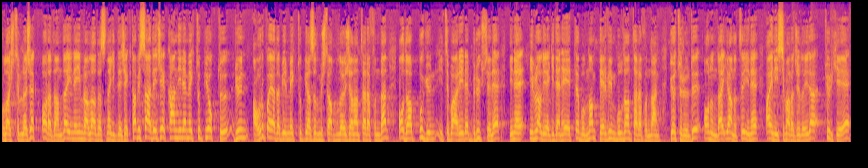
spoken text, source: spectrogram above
ulaştırılacak. Oradan da yine İmralı Adası'na gidilecek. Tabi sadece Kandil'e mektup yoktu. Dün Avrupa'ya da bir mektup yazılmıştı Abdullah Öcalan tarafından. O da bugün itibariyle Brüksel'e yine İmralı'ya giden heyette bulunan Pervin Buldan tarafından götürüldü. Onun da yanıtı yine aynı isim aracılığıyla Türkiye'ye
